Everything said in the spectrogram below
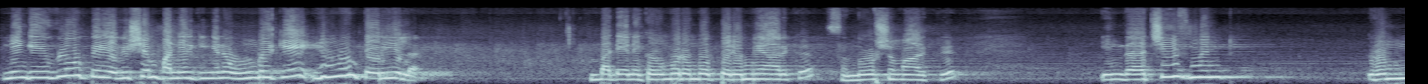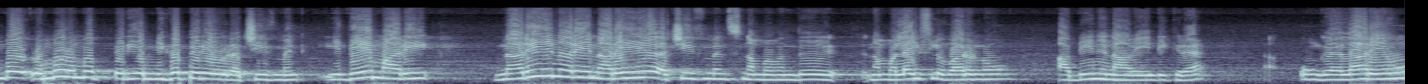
நீங்கள் இவ்வளோ பெரிய விஷயம் பண்ணியிருக்கீங்கன்னு உங்களுக்கே இன்னும் தெரியல. பட் எனக்கு ரொம்ப ரொம்ப பெருமையாக இருக்குது சந்தோஷமாக இருக்குது இந்த அச்சீவ்மெண்ட் ரொம்ப ரொம்ப ரொம்ப பெரிய மிகப்பெரிய ஒரு அச்சீவ்மெண்ட் இதே மாதிரி நிறைய நிறைய நிறைய அச்சீவ்மெண்ட்ஸ் நம்ம வந்து நம்ம லைஃப்பில் வரணும் அப்படின்னு நான் வேண்டிக்கிறேன். உங்கள் எல்லாரையும்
